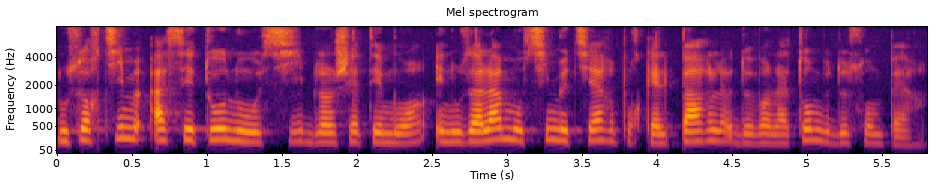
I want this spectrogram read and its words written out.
Nous sortîmes assez tôt, nous aussi, Blanchette et moi, et nous allâmes au cimetière pour qu'elle parle devant la tombe de son père.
